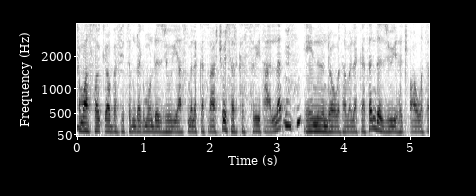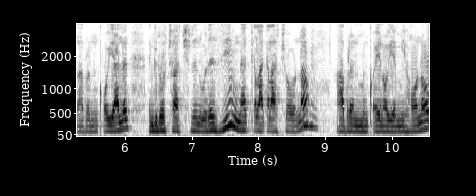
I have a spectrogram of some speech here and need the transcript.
ከማስታወቂያው በፊትም ደግሞ እንደዚሁ ያስመለከትናቸው የሰርከስ ትርኢት አለ። ይህንን እንደው በተመለከተ እንደዚሁ እየተጨዋወትን አብረን እንቆያለን። እንግዶቻችንን ወደዚህ እናቀላቅላቸውና አብረን የምንቆይ ነው የሚሆነው።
